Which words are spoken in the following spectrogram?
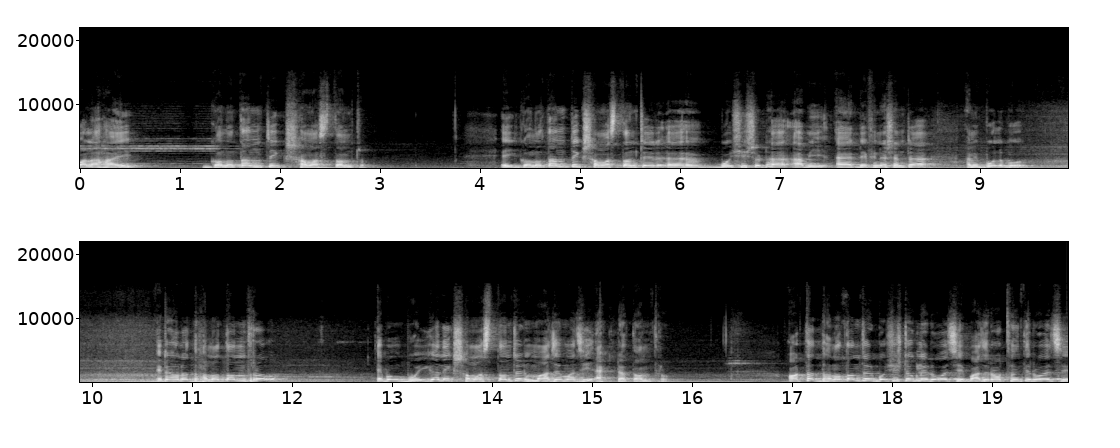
বলা হয় গণতান্ত্রিক সমাজতন্ত্র। এই গণতান্ত্রিক সমাজতন্ত্রের বৈশিষ্ট্যটা আমি ডেফিনেশনটা আমি বলব। এটা হলো ধনতন্ত্র এবং বৈজ্ঞানিক সমাজতন্ত্রের মাঝামাঝি একটা তন্ত্র। অর্থাৎ ধনতন্ত্রের বৈশিষ্ট্যগুলি রয়েছে, বাজার অর্থনীতি রয়েছে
